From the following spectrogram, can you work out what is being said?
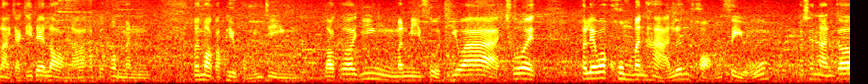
หลังจากที่ได้ลองแล้วครับทุกคนมันมันเหมาะกับผิวผมจริงๆแล้วก็ยิ่งมันมีสูตรที่ว่าช่วยเขาเรียกว่าคุมปัญหาเรื่องของสิว เพราะฉะนั้นก็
